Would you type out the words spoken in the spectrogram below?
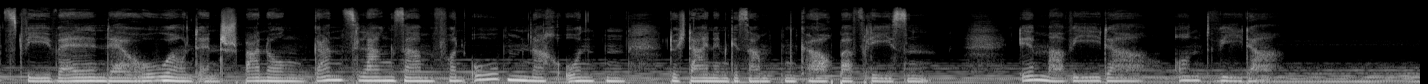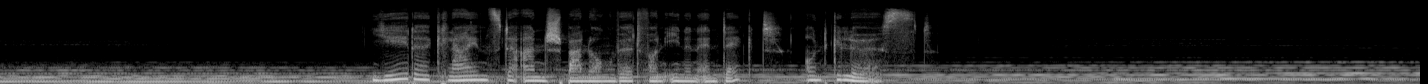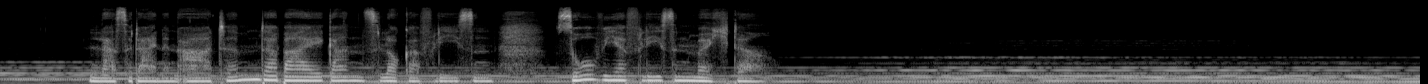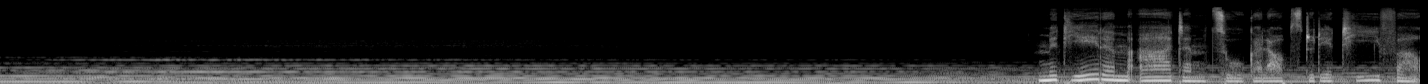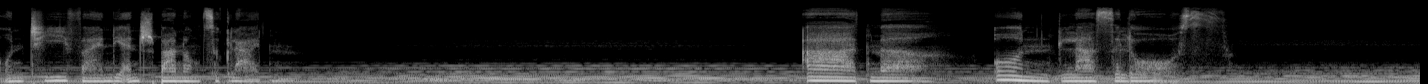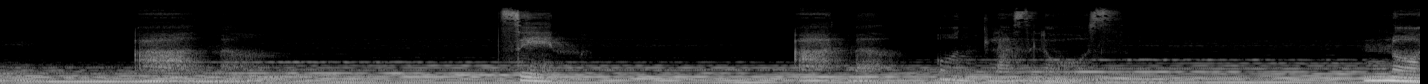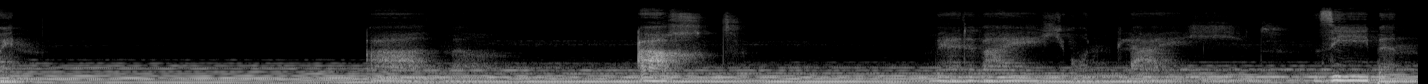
Jetzt, wie Wellen der Ruhe und Entspannung ganz langsam von oben nach unten durch deinen gesamten Körper fließen. Immer wieder und wieder. Jede kleinste Anspannung wird von ihnen entdeckt und gelöst. Lasse deinen Atem dabei ganz locker fließen, so wie er fließen möchte. Mit jedem Atemzug erlaubst du dir tiefer und tiefer in die Entspannung zu gleiten. Atme und lasse los. Atme. Zehn. Fünf,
